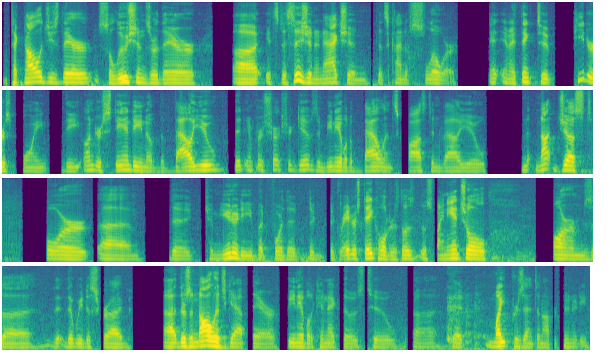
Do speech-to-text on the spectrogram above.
technology's there, solutions are there. Uh, it's decision and action that's kind of slower. And, and I think to Peter's point, the understanding of the value that infrastructure gives and being able to balance cost and value, not just for um, the community, but for the, the, the greater stakeholders, those, those financial arms uh, th- that we describe. Uh, there's a knowledge gap there, being able to connect those two uh, that might present an opportunity.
